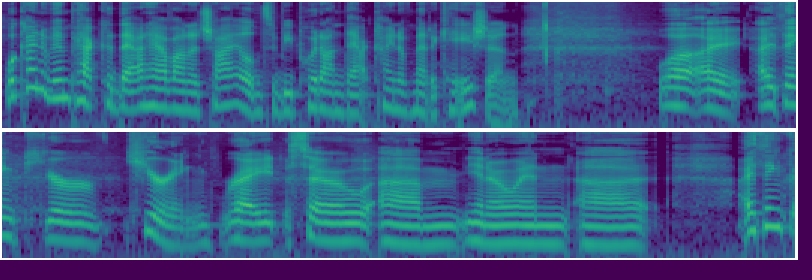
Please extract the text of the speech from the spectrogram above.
What kind of impact could that have on a child to be put on that kind of medication? Well, I, I think you're hearing, right? So, um, you know, and uh, I think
